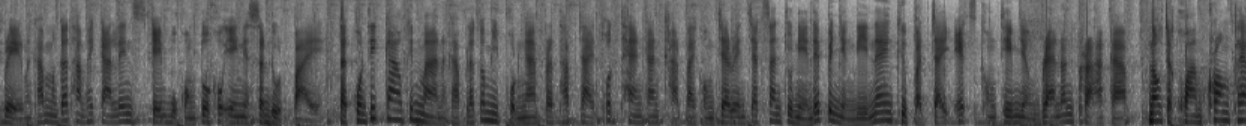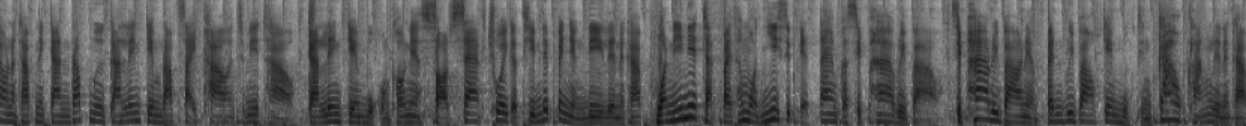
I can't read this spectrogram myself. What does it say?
เบรกนะครับ มันก็ทำให้การเล่นเกมบุกของตัวเขาเองเนี่ยสะดุดไป แต่คนที่ก้าวขึ้นมานะครับแล้วก็มีผลงานประทับใจทดแทนการขาดไปของเจเรนแจ็กสันจูเนียร์ได้เป็นอย่างดีนั่นคือปัจจัย X ของทีมอย่างแบรนดอนคราครับนอกจากความคล่องแคล่วนะครับในการรับมือการเล่นเกมรับใส่คาวแอนโทนีทาวการเล่นเกมบุกของเขาเนี่ยสอดแทรกช่วยกับทีมได้เป็นอย่างดีเลยนะครับ วันนี้เนี่ยจัดไปทั้งหมด 21 แต้มกับ 15 รีบาว 15 รีบาวเนี่ยเป็นรีบาวเกมบุกถึง 9 ครั้งเลยนะครับ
